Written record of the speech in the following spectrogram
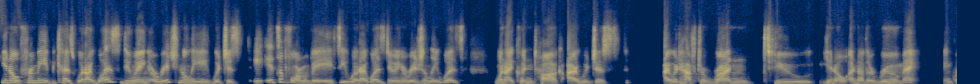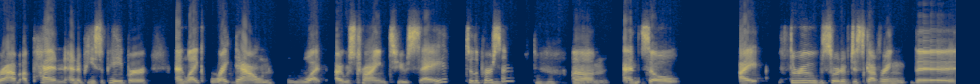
you know, for me, because what I was doing originally, which is, it's a form of AAC, what I was doing originally was when I couldn't talk, I would just, I would have to run to, you know, another room and, and grab a pen and a piece of paper and like write down what I was trying to say to the mm-hmm. person. Mm-hmm. Um, and so I, through sort of discovering the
